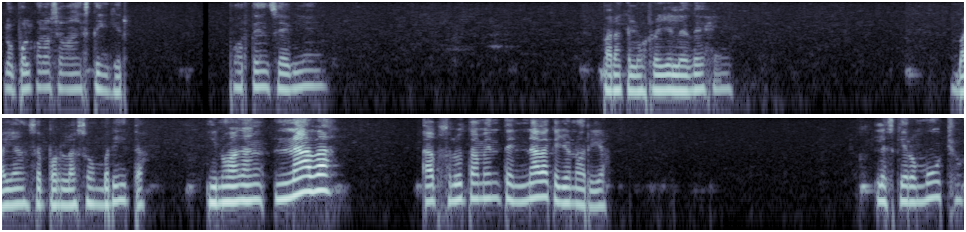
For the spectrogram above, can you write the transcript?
Los porcos no se van a extinguir. Pórtense bien para que los reyes le dejen. Váyanse por la sombrita y no hagan nada, absolutamente nada que yo no haría. Les quiero mucho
